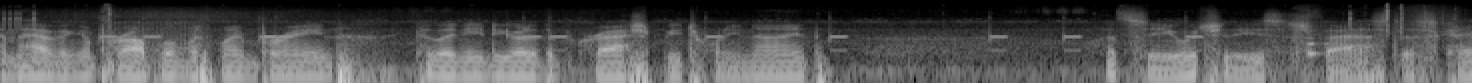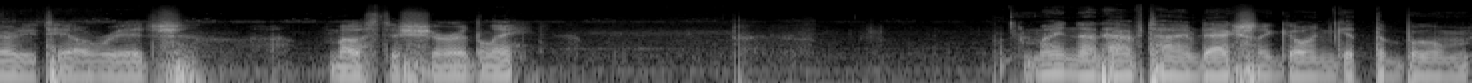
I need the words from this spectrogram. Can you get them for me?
I'm having a problem with my brain. Because I need to go to the crash B29. Let's see, which of these is fastest? Coyote Tail Ridge. Most assuredly. I might not have time to actually go and get the boom,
